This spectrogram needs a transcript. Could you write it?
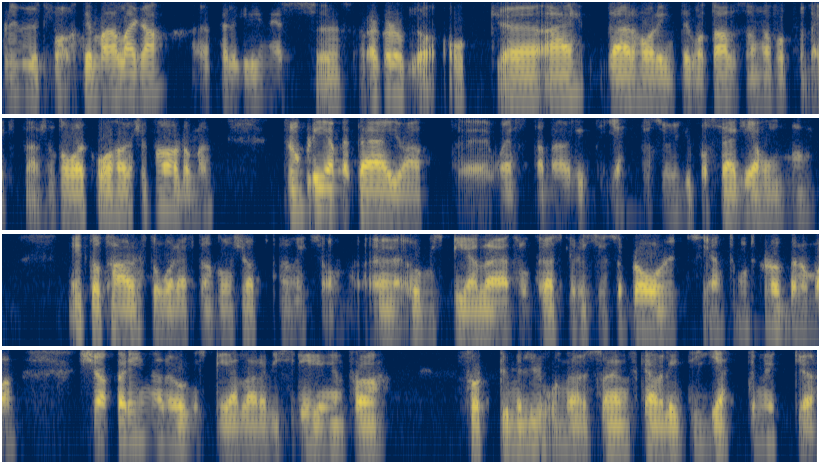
blev utlånad till Malaga, eh, Pellegrinis eh, förra klubb då. Och eh, nej, där har det inte gått alls. Han har fått på läktaren så AIK hör sig för dem. Men problemet är ju att eh, West Ham är inte jättesugen på att sälja honom ett och ett halvt år efter att de köpte en liksom, eh, ung spelare. Jag tror inte det skulle se så bra ut gentemot klubben om man köper in en ung spelare, visserligen för 40 miljoner svenskar är väl inte jättemycket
